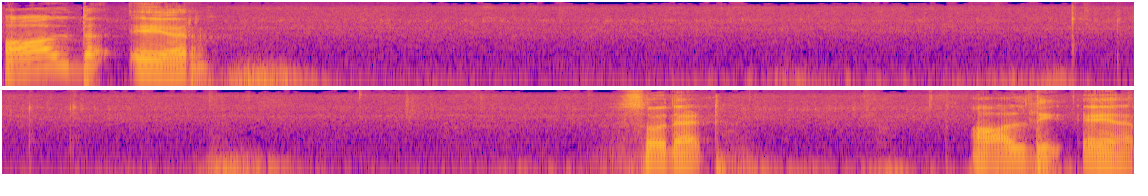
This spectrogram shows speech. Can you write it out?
all the air so that all the air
